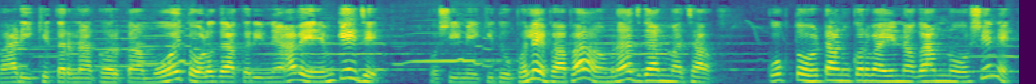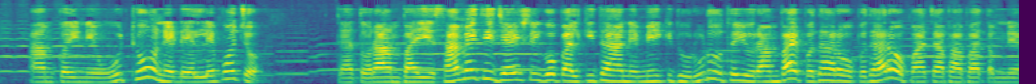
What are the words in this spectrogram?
વાડી ખેતરના ઘર કામ હોય તો અળગા કરીને આવે એમ કહેજે. પછી મેં કીધું, ભલે બાબા હમણાં જ ગામમાં જાવ કોક તો હટાણું કરવા એના ગામનો હશે ને. આમ કહીને હું ઉઠ્યો અને ડેલને પહોંચ્યો ત્યાં તો રામભાઈએ સામેથી જય શ્રી ગોપાલ કીધા અને મેં કીધું, રૂડું થયું રામભાઈ, પધારો પધારો. પાંચા ભાભા તમને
